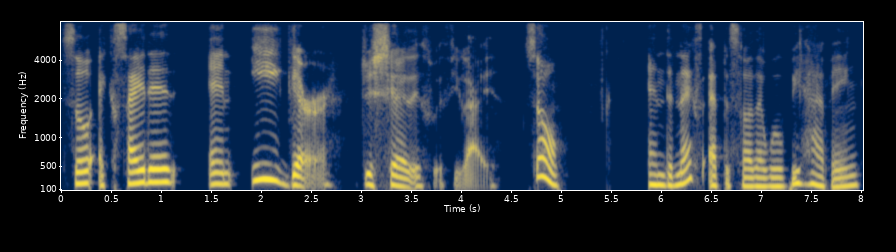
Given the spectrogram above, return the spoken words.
so excited and eager to share this with you guys. So, in the next episode that we'll be having,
